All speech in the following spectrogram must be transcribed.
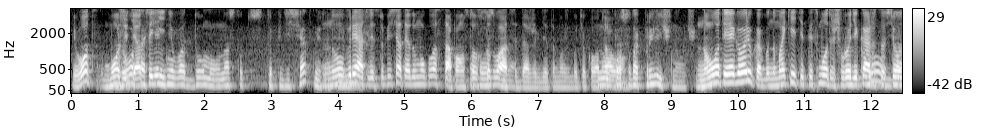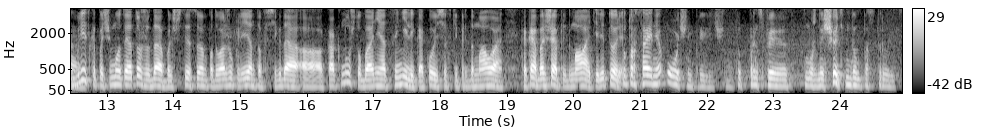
И вот можете До оценить... соседнего дома у нас тут 150 метров? Ну, вряд больше? ли 150, я думаю, около 100, по-моему, 100, 120 100, да. даже где-то, может быть, около ну, того. Ну, просто так прилично очень. Ну, вот я и говорю, как бы на макете ты смотришь, вроде кажется ну, все да. вот близко, почему-то я тоже, да, в большинстве своем подвожу клиентов всегда э, к окну, чтобы они оценили, какой все-таки придомовая, какая большая придомовая территория. Тут расстояние очень приличное. Тут, в принципе, можно еще один дом построить.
